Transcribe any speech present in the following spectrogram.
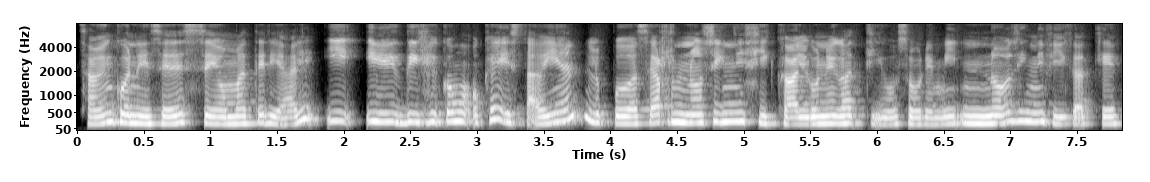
¿saben? Con ese deseo material y, y dije como, ok, está bien, lo puedo hacer, no significa algo negativo sobre mí, no significa que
